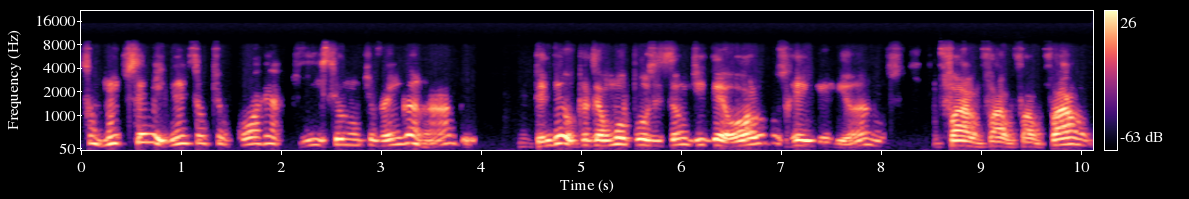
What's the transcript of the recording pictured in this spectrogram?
são muito semelhantes ao que ocorre aqui, se eu não estiver enganado. Entendeu? Quer dizer, uma oposição de ideólogos hegelianos falam, falam, falam, falam,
